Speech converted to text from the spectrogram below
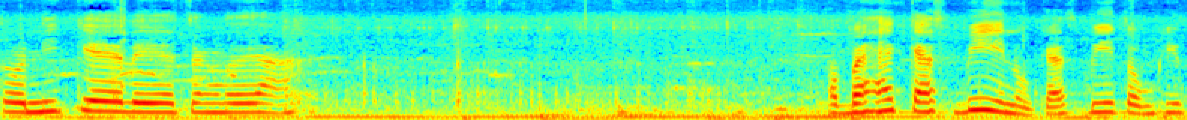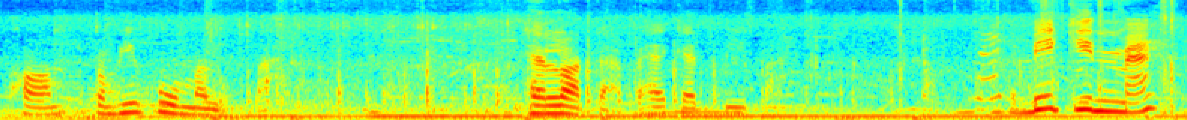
ตัวนี้เกเรจังเลยอะ เอาไปให้แกสบี้หนูแกสบี้ตรงพี่พร้อม ตรงพี่ภูมิมาหลุกปะแครอทอะไปให้แกสบี้ปะแกสบี้กินไหมเอสปี้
